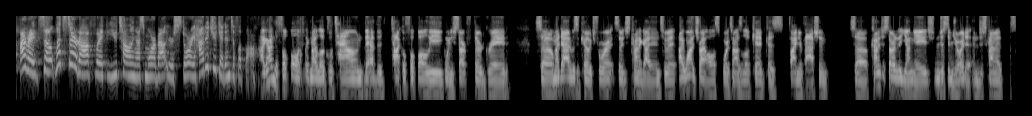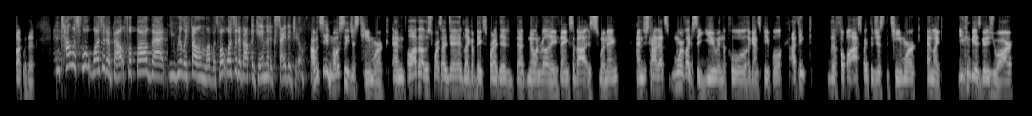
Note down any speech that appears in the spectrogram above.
All right. So let's start off with you telling us more about your story. How did you get into football? I got into football like my local town. They had the tackle football league when you start third grade. So my dad was a coach for it. So I just kind of got into it. I wanted to try all sports when I was a little kid because find your passion. So kind of just started at a young age and just enjoyed it and just kind of stuck with it. And tell us, what was it about football that you really fell in love with? What was it about the game that excited you? I would say mostly just teamwork. And a lot of the other sports I did, like a big sport I did that no one really thinks about is swimming. And just kind of that's more of like a you in the pool against people. I think the football aspect of just the teamwork and like you can be as good as you are,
